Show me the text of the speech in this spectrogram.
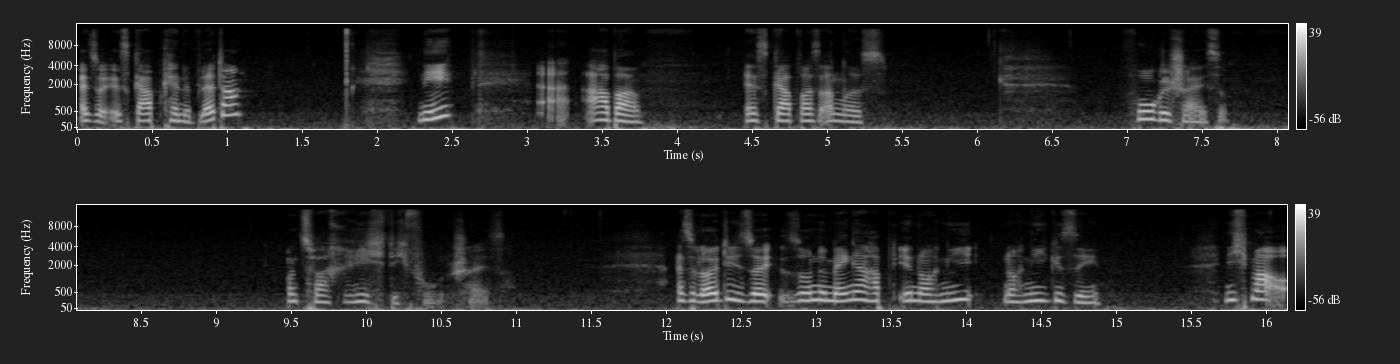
also es gab keine Blätter. Nee, aber es gab was anderes. Vogelscheiße. Und zwar richtig Vogelscheiße. Also Leute, so, so eine Menge habt ihr noch nie, noch nie gesehen. Nicht mal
